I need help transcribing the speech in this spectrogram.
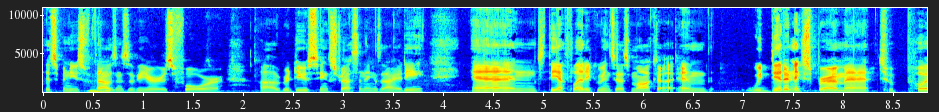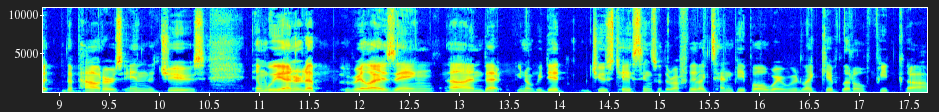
that's been used for Mhm. thousands of years for uh, reducing stress and anxiety. And the athletic greens has maca. And we did an experiment to put the powders in the juice, and we ended up realizing uh, that you know we did juice tastings with roughly like ten people, where we'd like give little feed, uh,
